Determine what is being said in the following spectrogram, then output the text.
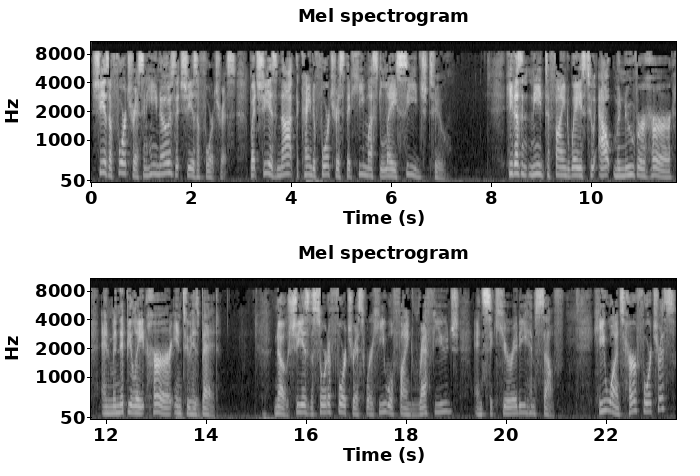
she is a fortress and he knows that she is a fortress, but she is not the kind of fortress that he must lay siege to. He doesn't need to find ways to outmaneuver her and manipulate her into his bed. No, she is the sort of fortress where he will find refuge and security himself. He wants her fortress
